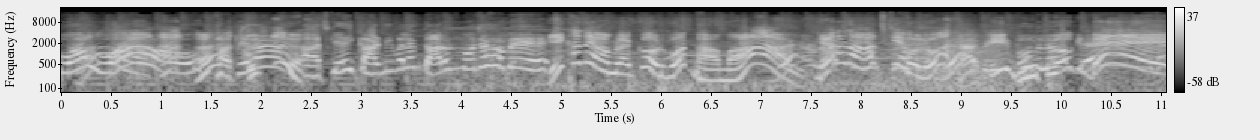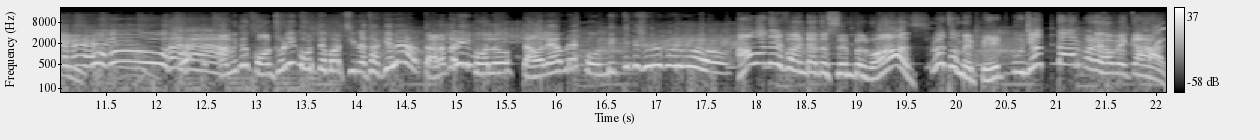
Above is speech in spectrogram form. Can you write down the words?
ওয়াও ওয়াও থাকেলা আজকে এই কার্নিভালে দারুণ মজা হবে এখানে আমরা করব ধামাল কেননা আজকে হলো হ্যাপি ভূতলোক ডে আমি তো কন্ট্রোলই করতে পারছি না থাকে না? তাড়াতাড়ি বলো তাহলে আমরা কোন দিক থেকে শুরু করব? আমাদের ফান্ডটা তো সিম্পল বস প্রথমে পেট পুজো তারপরে হবে কাজ।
